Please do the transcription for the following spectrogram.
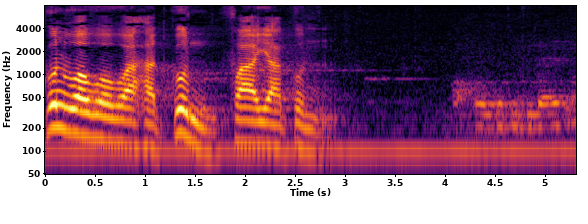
Kul wawawahad kun fayakun will be very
